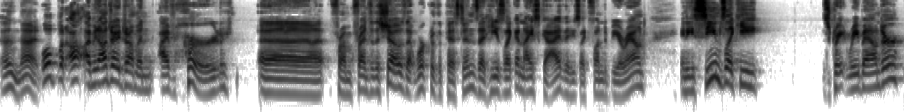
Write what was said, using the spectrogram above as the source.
other than that, Well, but uh, I mean, Andre Drummond, I've heard uh, from friends of the shows that work with the Pistons that he's like a nice guy, that he's like fun to be around, and he seems like he is a great rebounder,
